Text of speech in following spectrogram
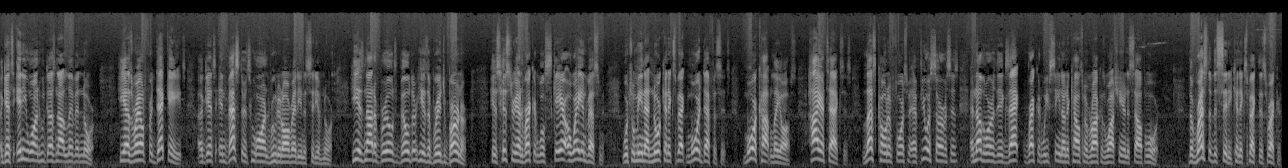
against anyone who does not live in Newark. He has railed for decades against investors who aren't rooted already in the city of Newark. He is not a bridge builder, he is a bridge burner. His history and record will scare away investment, which will mean that Newark can expect more deficits, more cop layoffs, higher taxes, less code enforcement, and fewer services. In other words, the exact record we've seen under Councilman Baraka's watch here in the South Ward. The rest of the city can expect this record,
